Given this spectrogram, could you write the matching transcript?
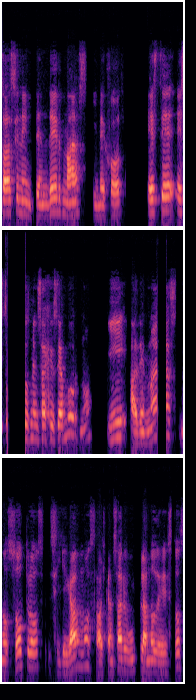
hacen entender más y mejor este, estos mensajes de amor, ¿no? Y además nosotros, si llegamos a alcanzar un plano de estos,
